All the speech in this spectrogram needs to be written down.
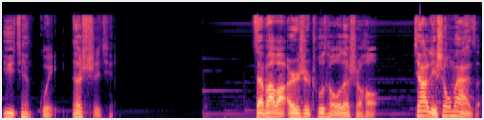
遇见鬼的事情。在爸爸二十出头的时候。家里收麦子，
